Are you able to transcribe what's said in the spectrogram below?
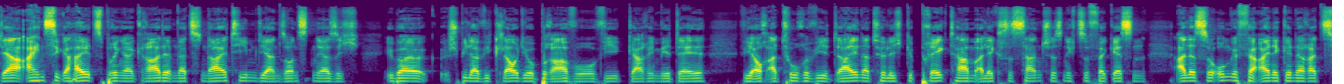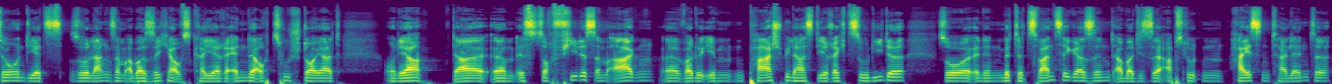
der einzige Heilsbringer, gerade im Nationalteam, die ansonsten ja sich über Spieler wie Claudio Bravo, wie Gary Medel, wie auch Arturo Vidal natürlich geprägt haben, Alexis Sanchez nicht zu vergessen. Alles so ungefähr eine Generation, die jetzt so langsam aber sicher aufs Karriereende auch zusteuert. Und ja, da ähm, ist doch vieles im Argen, äh, weil du eben ein paar Spieler hast, die recht solide, so in den Mitte 20er sind, aber diese absoluten heißen Talente,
